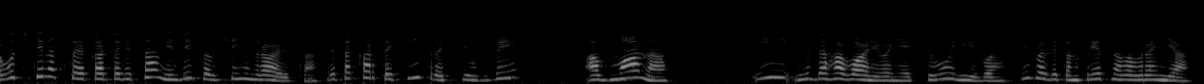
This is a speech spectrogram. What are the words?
А вот 14 карта леса мне здесь вообще не нравится. Это карта хитрости, лжи, обмана и недоговаривания чего-либо, либо же конкретного вранья.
